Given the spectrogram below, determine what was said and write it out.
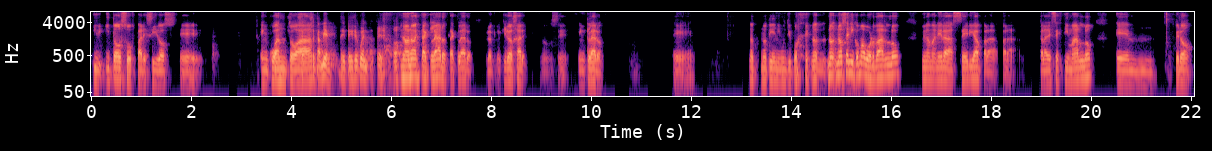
y, todos sus parecidos eh, en cuanto a... Yo, también, te, te diste cuenta, pero... No, no, está claro, está claro, pero lo quiero dejar en claro. Eh, no, tiene ningún tipo de... no sé ni cómo abordarlo de una manera seria para, desestimarlo. Em, pero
